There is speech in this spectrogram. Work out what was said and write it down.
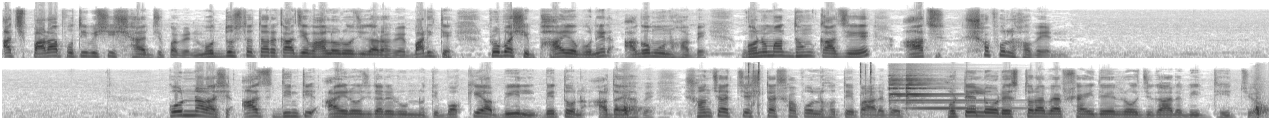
আজ পাড়া প্রতিবেশীর সাহায্য পাবেন। মধ্যস্থতার কাজে ভালো রোজগার হবে। বাড়িতে প্রবাসী ভাই ও বোনের আগমন হবে। গণমাধ্যম কাজে আজ সফল হবেন। কন্যা রাশি, আজ দিনটি আয় রোজগারের উন্নতি। বকেয়া বিল, বেতন আদায় হবে। সঞ্চয়ের চেষ্টা সফল হতে পারবেন। হোটেল ও রেস্তোরাঁ ব্যবসায়ীদের রোজগার বৃদ্ধির যোগ।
